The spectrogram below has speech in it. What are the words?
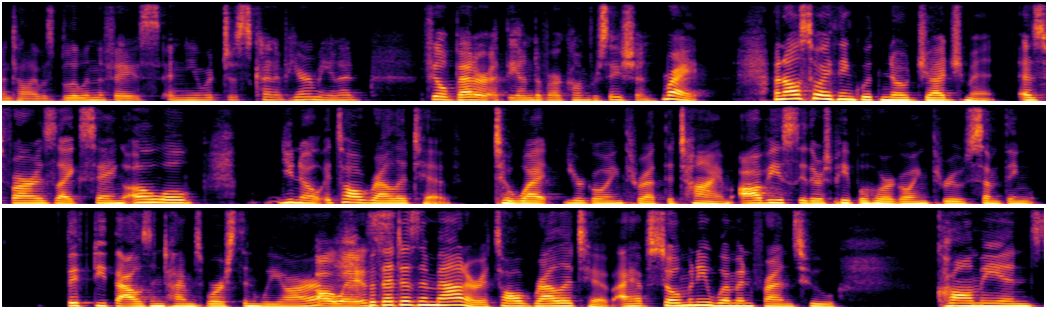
until I was blue in the face, and you would just kind of hear me, and I'd feel better at the end of our conversation. Right. And also, I think with no judgment, as far as like saying, oh, well, you know, it's all relative to what you're going through at the time. Obviously, there's people who are going through something 50,000 times worse than we are. Always. But that doesn't matter. It's all relative. I have so many women friends who call me and,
